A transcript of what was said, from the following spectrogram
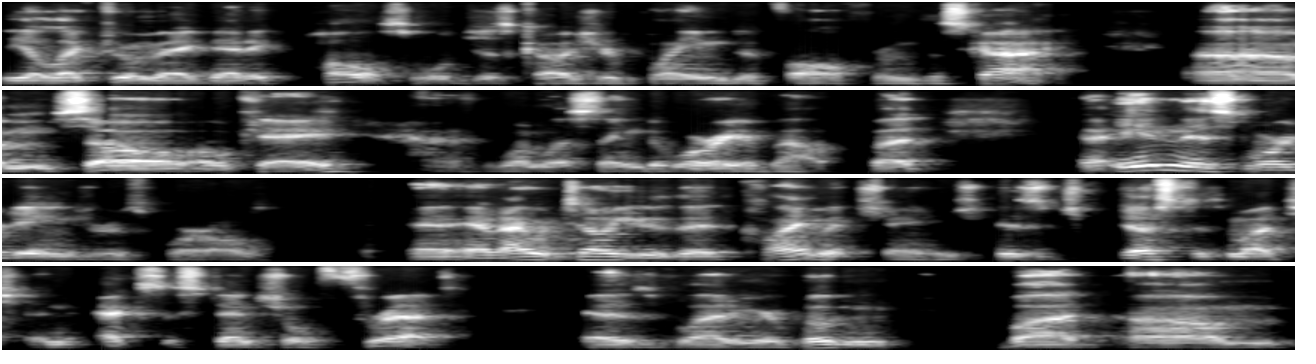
The electromagnetic pulse will just cause your plane to fall from the sky. Um, so, okay, one less thing to worry about. But in this more dangerous world, and, and I would tell you that climate change is just as much an existential threat as Vladimir Putin, but um,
